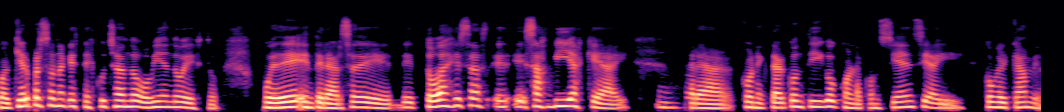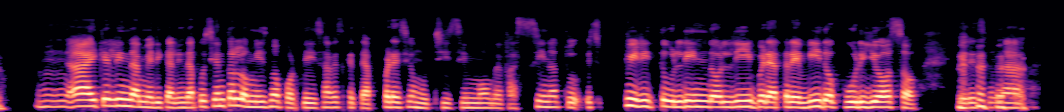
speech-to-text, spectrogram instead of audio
cualquier persona que esté escuchando o viendo esto puede enterarse de, todas esas, e, esas vías que hay mm. para conectar contigo, con la conciencia y con el cambio. Mm, ay, qué linda, América linda. Pues siento lo mismo por ti, sabes que te aprecio muchísimo, me fascina tu espíritu lindo, libre, atrevido, curioso. Eres una,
